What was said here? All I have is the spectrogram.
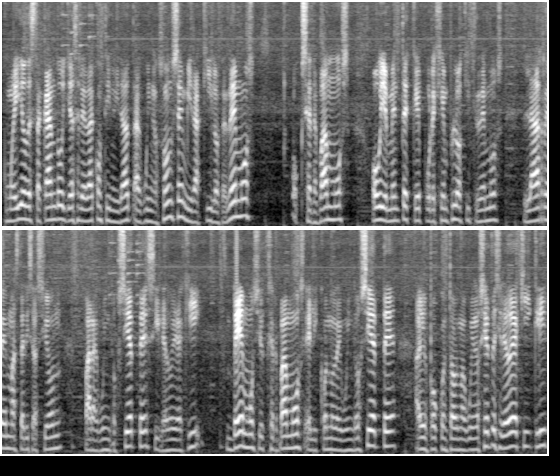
como he ido destacando, ya se le da continuidad a Windows 11, mira aquí lo tenemos, observamos obviamente que por ejemplo aquí tenemos la remasterización para Windows 7, si le doy aquí vemos y observamos el icono de Windows 7, hay un poco en torno a Windows 7, si le doy aquí clic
